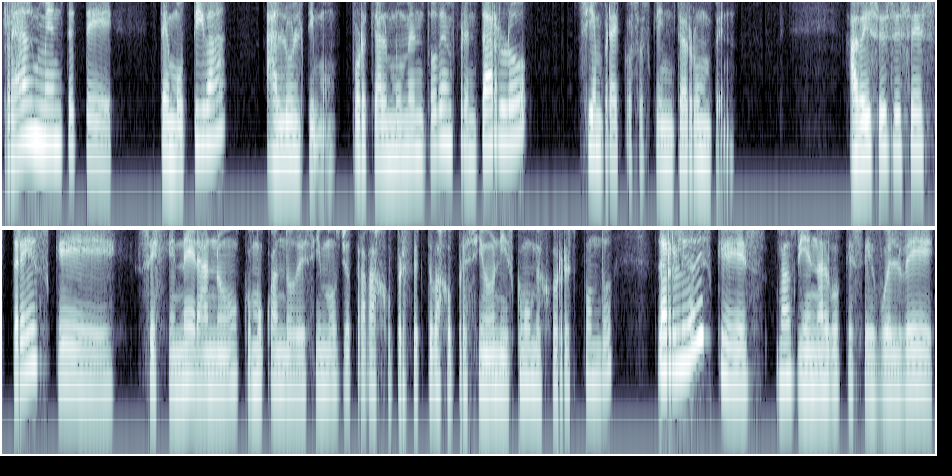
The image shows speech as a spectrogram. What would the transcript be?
realmente te, te motiva al último, porque al momento de enfrentarlo siempre hay cosas que interrumpen. A veces ese estrés que se genera, ¿no? Como cuando decimos yo trabajo perfecto bajo presión y es como mejor respondo. La realidad es que es más bien algo que se vuelve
